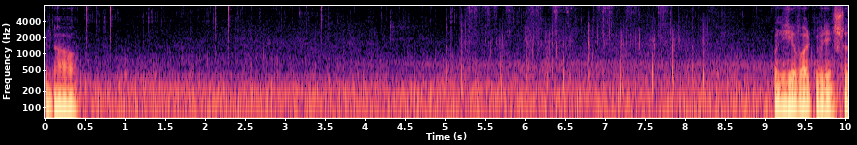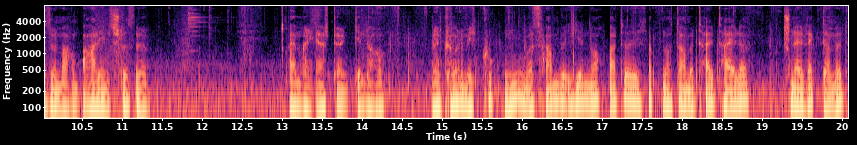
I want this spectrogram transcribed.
Genau. Und hier wollten wir den Schlüssel machen. Balins Schlüssel. Einmal herstellen, genau. Und dann können wir nämlich gucken, was haben wir hier noch? Warte, ich habe noch da Metallteile. Schnell weg damit.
